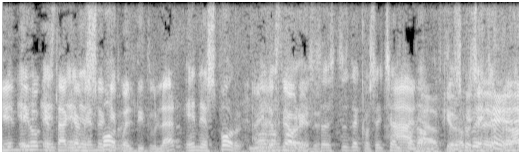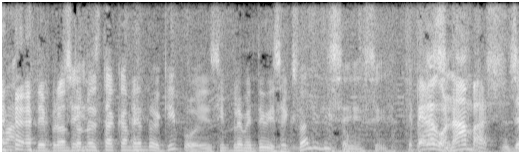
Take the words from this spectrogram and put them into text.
¿Quién dijo en- que está en- cambiando Sport. equipo? ¿El titular? En Sport. No, no, no, esto, esto es de cosecha del Ah, ya, programa. ok, Esto es ok. cosecha del De, programa. de pronto Sí. no está cambiando de equipo, es simplemente bisexual y listo. Sí, sí. Se pega con ambas. Sí,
